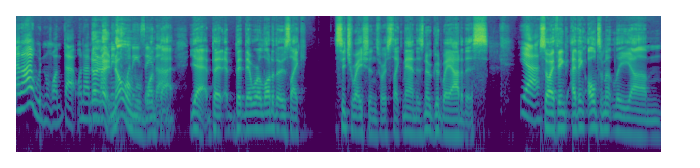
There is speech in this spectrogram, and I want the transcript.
And I wouldn't want that when I'm no no no one would want that. Yeah but but there were a lot of those like situations where it's like man there's no good way out of this Yeah. so I think I think ultimately, um,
